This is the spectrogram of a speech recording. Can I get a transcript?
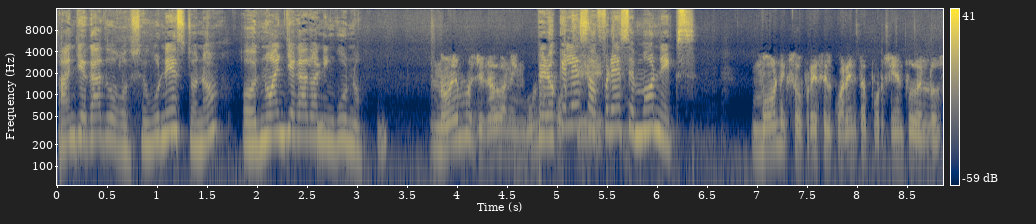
han llegado según esto no o no han llegado a ninguno no hemos llegado a ninguno. ¿Pero qué les ofrece Monex? Monex ofrece el 40% de los,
